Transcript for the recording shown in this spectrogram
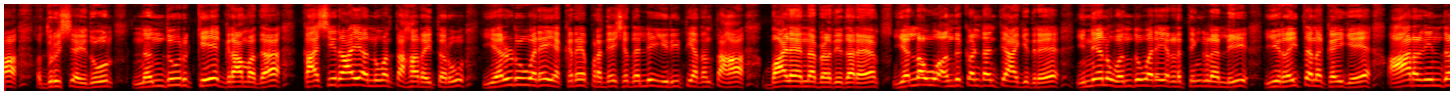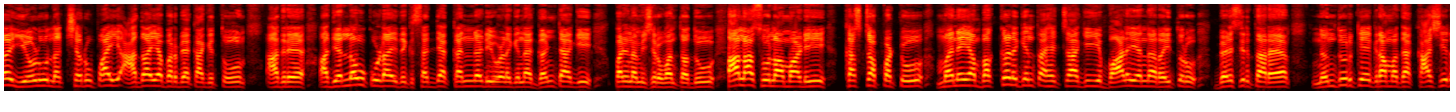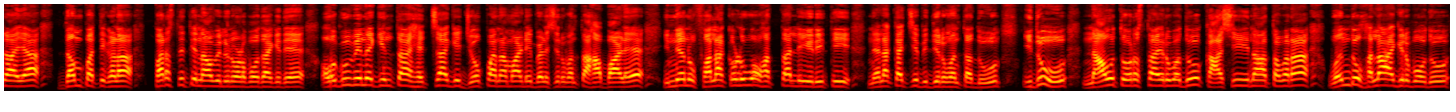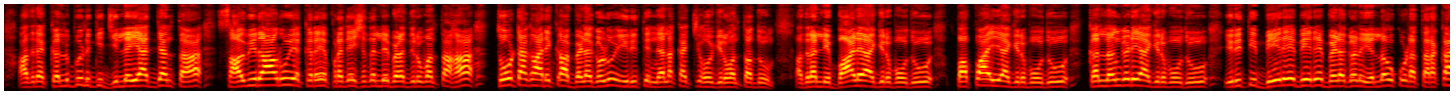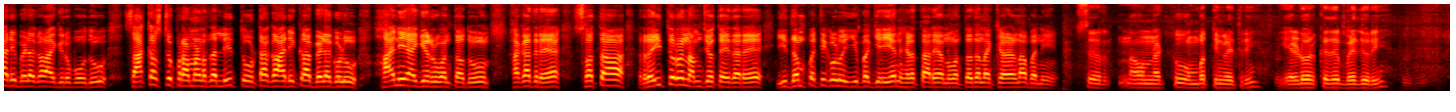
ದೃಶ್ಯ ಇದು. ನಂದೂರ್ ಕೆ ಗ್ರಾಮದ ಕಾಶಿರಾಯ್ ಅನ್ನುವಂತಹ ರೈತರು ಎರಡೂವರೆ ಎಕರೆ ಪ್ರದೇಶದಲ್ಲಿ ಈ ರೀತಿಯಾದಂತಹ ಬಾಳೆಯನ್ನು ಬೆಳೆದಿದ್ದಾರೆ. ಎಲ್ಲವೂ ಅಂದುಕೊಂಡಂತೆ ಆಗಿದ್ರೆ ಇನ್ನೇನು ಒಂದೂವರೆ, ಎರಡು ತಿಂಗಳಲ್ಲಿ ಈ ರೈತನ ಕೈಗೆ ಆರರಿಂದ ಏಳು ಲಕ್ಷ ರೂಪಾಯಿ ಆದಾಯ ಬರಬೇಕಾಗಿತ್ತು. ಆದರೆ ಅದೆಲ್ಲವೂ ಕೂಡ ಇದಕ್ಕೆ ಸದ್ಯ ಕನ್ನಡಿಯೊಳಗಿನ ಗಂಟಾಗಿ ಪರಿಣಮಿಸಿರುವಂಥದ್ದು. ಸಾಲ ಸೂಲ ಮಾಡಿ ಕಷ್ಟಪಟ್ಟು ಮನೆಯ ಮಕ್ಕಳಿಗಿಂತ ಹೆಚ್ಚಾಗಿ ಈ ಬಾಳೆಯನ್ನ ರೈತರು ಬೆಳೆಸಿರ್ತಾರೆ. ನಂದೂರ್ಕೆ ಗ್ರಾಮದ ಕಾಶಿರಾಯ ದಂಪತಿಗಳ ಪರಿಸ್ಥಿತಿ ನಾವಿಲ್ಲಿ ನೋಡಬಹುದಾಗಿದೆ. ಅಗುವಿನಗಿಂತ ಹೆಚ್ಚಾಗಿ ಜೋಪಾನ ಮಾಡಿ ಬೆಳೆಸಿರುವಂತಹ ಬಾಳೆ, ಇನ್ನೇನು ಫಲ ಕೊಡುವ ಹೊತ್ತಲ್ಲಿ ಈ ರೀತಿ ನೆಲಕಚ್ಚಿ ಬಿದ್ದಿರುವಂಥದ್ದು. ಇದು ನಾವು ತೋರಿಸ್ತಾ ಇರುವುದು ಕಾಶಿನಾಥ್ ಅವರ ಒಂದು ಹೊಲ ಆಗಿರ್ಬೋದು. ಆದರೆ ಕಲಬುರಗಿ ಜಿಲ್ಲೆಯಾದ್ಯಂತ ಸಾವಿರಾರು ಎಕರೆ ಪ್ರದೇಶದಲ್ಲಿ ಬೆಳೆದಿರುವಂತಹ ತೋಟಗಾರಿಕಾ ಬೆಳೆಗಳು ಈ ರೀತಿ ನೆಲಕಚ್ಚಿ ಹೋಗಿರುವಂಥದ್ದು. ಅದರಲ್ಲಿ ಬಾಳೆ ಆಗಿರ್ಬೋದು ಪಪಾಯಿ ಆಗಿರ್ಬೋದು, ಕಲ್ಲಂಗಡಿ ಆಗಿರ್ಬೋದು, ಈ ರೀತಿ ಬೇರೆ ಬೇರೆ ಬೆಳೆಗಳು ಎಲ್ಲವೂ ಕೂಡ ತರಕಾರಿ ಬೆಳೆಗಳಾಗಿರ್ಬೋದು, ಸಾಕಷ್ಟು ಪ್ರಮಾಣದಲ್ಲಿ ತೋಟಗಾರಿಕಾ ಬೆಳೆಗಳು ಹಾನಿಯಾಗಿರುವಂಥದ್ದು. ಹಾಗಾದ್ರೆ ಸ್ವತಃ ರೈತರು ನಮ್ಮ ಜೊತೆ ಇದ್ದಾರೆ. ಈ ದಂಪತಿಗಳು ಈ ಬಗ್ಗೆ ಏನು ಹೇಳ್ತಾರೆ ಅನ್ನುವಂಥದ್ದನ್ನು ಕೇಳೋಣ, ಬನ್ನಿ. ಸರ್, ನಾವು ನಟ್ಟು ಒಂಬತ್ತು ತಿಂಗಳೈತ್ರಿ ಎರಡೂವರೆ ಕಡೆ ಬೆಳೆದೀವಿ ರೀ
